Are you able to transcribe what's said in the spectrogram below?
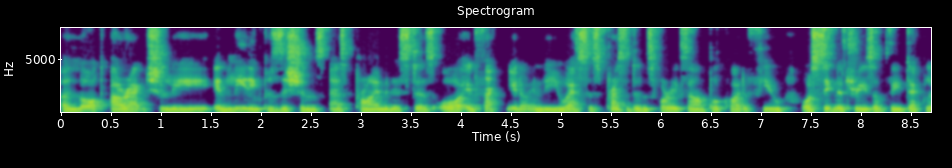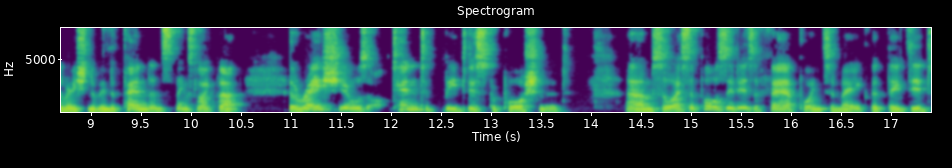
a lot are actually in leading positions as prime ministers, or in fact, you know, in the US as presidents, for example, quite a few, or signatories of the Declaration of Independence, things like that. The ratios tend to be disproportionate. Um, so I suppose it is a fair point to make that they did,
